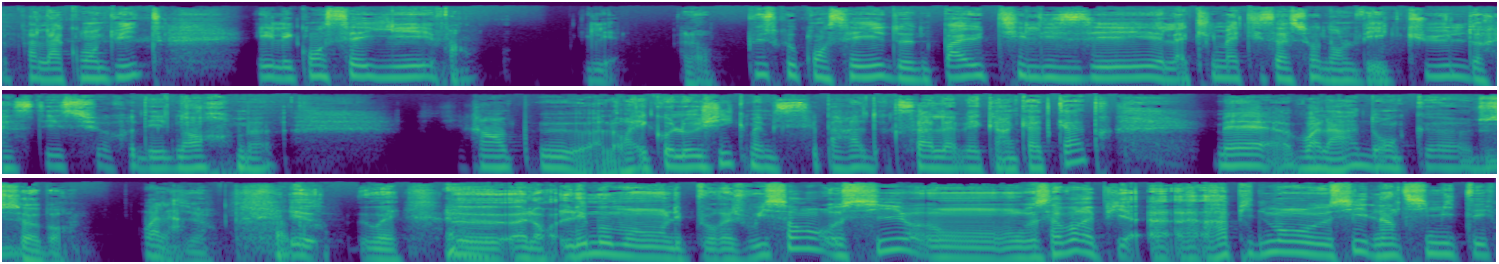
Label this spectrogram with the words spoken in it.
enfin, la conduite. Et enfin, il est alors plus que conseillé de ne pas utiliser la climatisation dans le véhicule, de rester sur des normes je dirais un peu alors écologiques, même si c'est paradoxal avec un 4x4. Mais euh, voilà, donc euh, Sobre. voilà. Et, euh, ouais. Euh, alors les moments les plus réjouissants aussi, on, on veut savoir et puis rapidement aussi l'intimité,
